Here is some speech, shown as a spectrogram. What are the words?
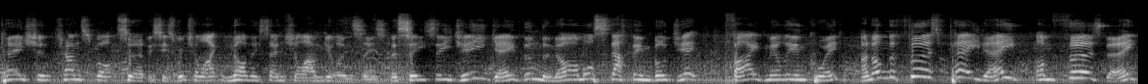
patient transport services, which are like non-essential ambulances. The CCG gave them the normal staffing budget, 5 million quid, and on the first payday, on Thursday,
